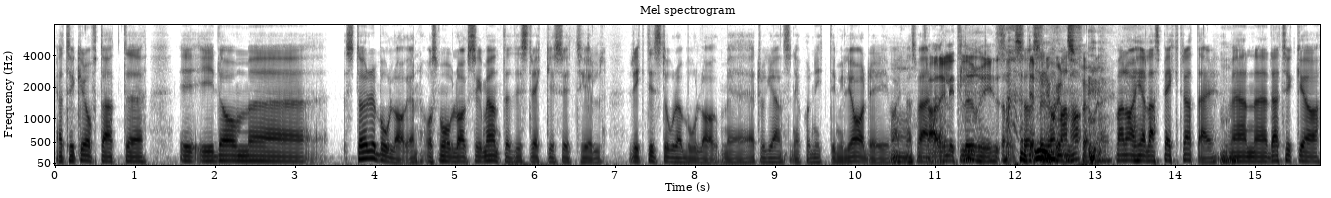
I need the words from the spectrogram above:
Jag tycker ofta att eh, i, i de eh, större bolagen och småbolagssegmentet det sträcker sig till riktigt stora bolag med, jag tror gränsen är på 90 miljarder i marknadsvärde. Mm. Ja, det är lite lurig så, så man, har, man har hela spektrat där. Mm. Men uh, där tycker jag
